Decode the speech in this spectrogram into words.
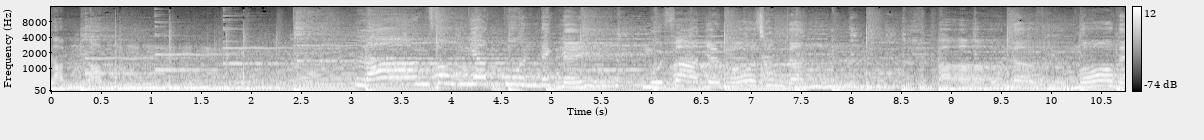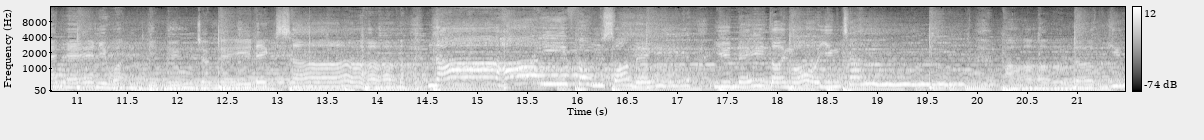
冷冷冷风一般的你没法让我亲近 Anyone 热暖着你的心，哪可以封锁你？愿你待我认真。I love you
